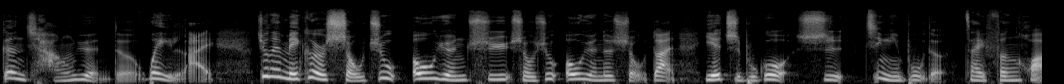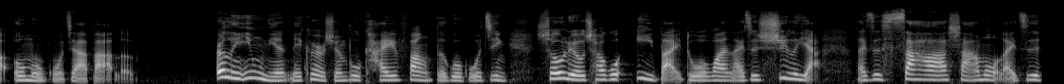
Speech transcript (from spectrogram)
更长远的未来。就连梅克尔守住欧元区、守住欧元的手段，也只不过是进一步的在分化欧盟国家罢了。二零一五年，梅克尔宣布开放德国国境，收留超过一百多万来自叙利亚、来自撒哈拉沙漠、来自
